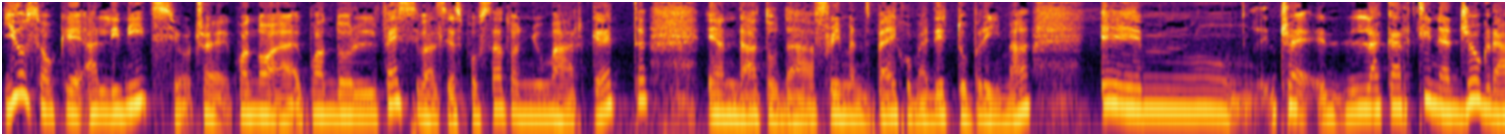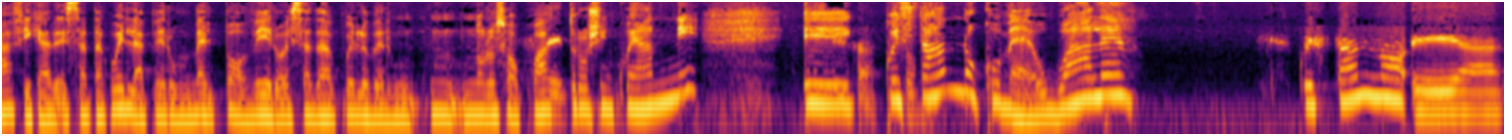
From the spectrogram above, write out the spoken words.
io so che all'inizio, cioè quando, eh, quando, il festival si è spostato a Newmarket, è andato da Freeman's Bay, come hai detto prima, e, ehm, cioè, la cartina geografica è stata quella per un bel po', vero? È stata quella per, non lo so, 4-5 anni. E esatto. quest'anno com'è? Uguale? Quest'anno eh,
